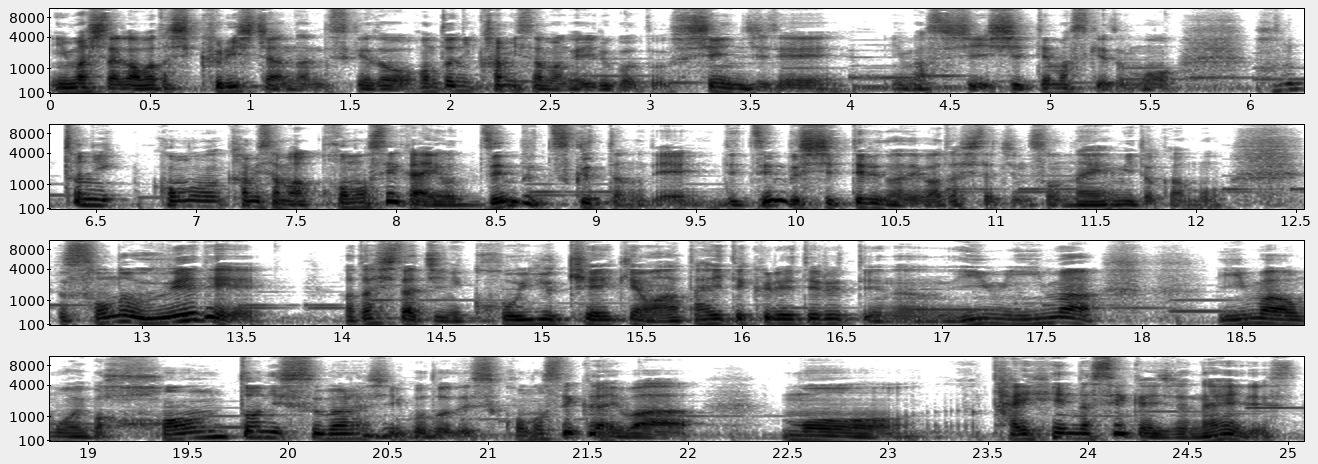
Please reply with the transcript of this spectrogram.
いましたが私クリスチャンなんですけど本当に神様がいることを信じていますし知ってますけども本当にこの神様はこの世界を全部作ったのでで全部知ってるので私たちのその悩みとかも。その上で私たちにこういう経験を与えてくれてるっていうのは今今思えば本当に素晴らしいことです。この世界はもう大変な世界じゃないです。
